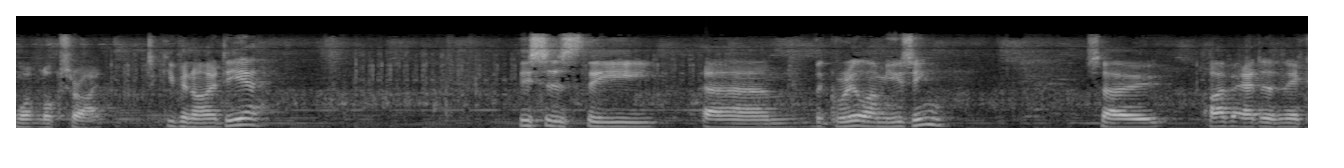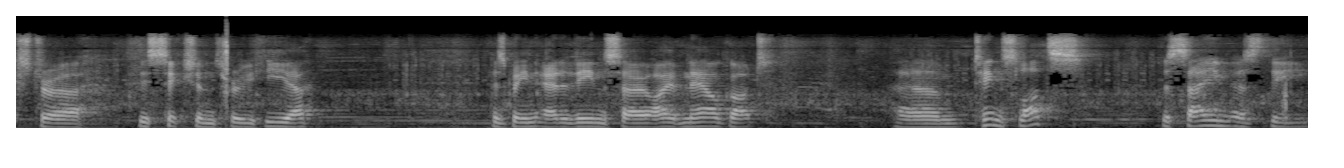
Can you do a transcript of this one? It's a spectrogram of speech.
what looks right. To give you an idea, this is the um, the grill I'm using so I've added an extra, this section through here has been added in so I have now got um, 10 slots, the same as the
